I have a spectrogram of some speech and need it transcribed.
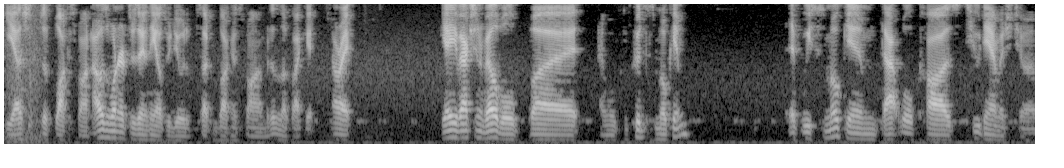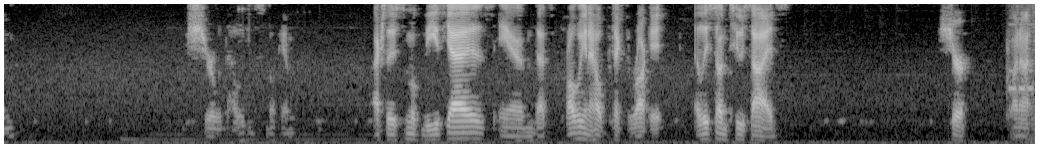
Yeah, let's just, block a spawn. I was wondering if there's anything else we do besides blocking a spawn, but it doesn't look like it. Alright. Yeah, you have action available, but we could smoke him. If we smoke him, that will cause two damage to him. I'm Sure, what the hell we can smoke him. Actually, smoke these guys, and that's probably going to help protect the rocket. At least on two sides. Sure. Why not?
